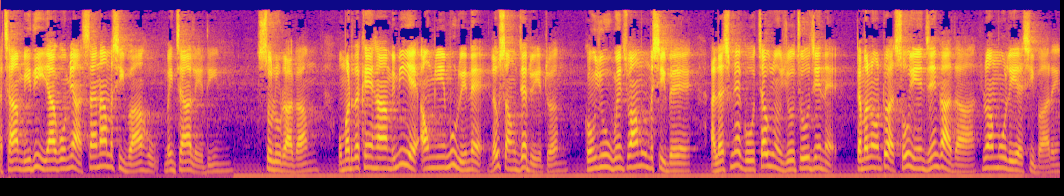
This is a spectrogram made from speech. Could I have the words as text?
အခြားမိသည့်အရာကိုမျှဆန္ဒမရှိပါဟုမိန့်ကြားလေသည်ဆိုလိုတာကအိုမာဒခင်ဟာမိမိရဲ့အောင်မြင်မှုတွေနဲ့လှုပ်ဆောင်ချက်တွေအတွက်ဂုံယူဝင်ကြွားမှုမရှိဘဲအလရှမြတ်ကိုကြောက်ရွံ့ယိုချိုးခြင်းနဲ့တမလွန်အတွက်စိုးရင်ခြင်းကသာလွှမ်းမိုးလျက်ရှိပါတယ်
